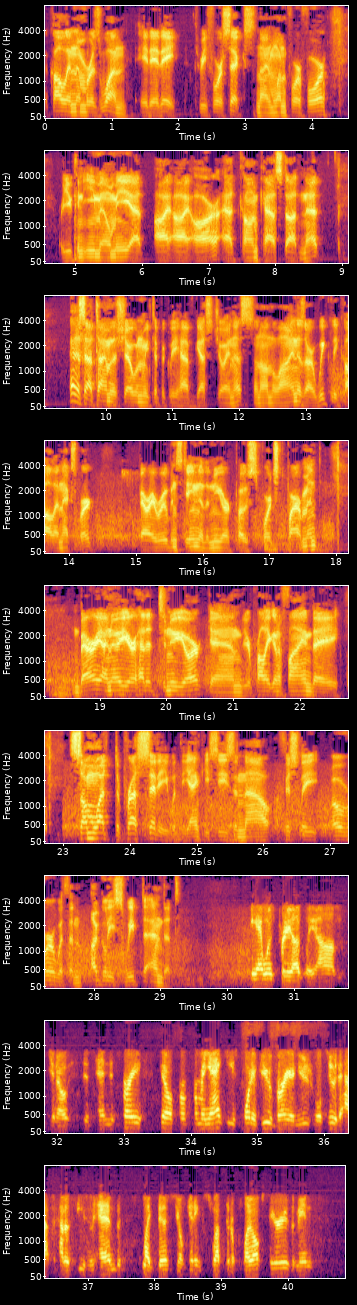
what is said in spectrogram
the call-in number is 1-888-346-9144, or you can email me at iir at comcast.net. And it's that time of the show when we typically have guests join us. And on the line is our weekly call-in expert, Barry Rubenstein of the New York Post Sports Department. And Barry, I know you're headed to New York and you're probably going to find a somewhat depressed city with the Yankee season now officially over with an ugly sweep to end it. Yeah, it was pretty ugly. Um, you know, and it's very, you know, from, from a Yankees point of view, very unusual too to have to have a season end like this, you know, getting swept in a playoff series. I mean,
